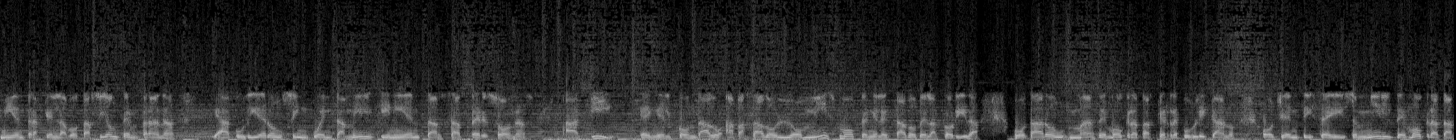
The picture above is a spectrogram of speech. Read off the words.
mientras que en la votación temprana acudieron 50.500 personas. Aquí en el condado ha pasado lo mismo que en el estado de la Florida. Votaron más demócratas que republicanos, 86 mil demócratas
